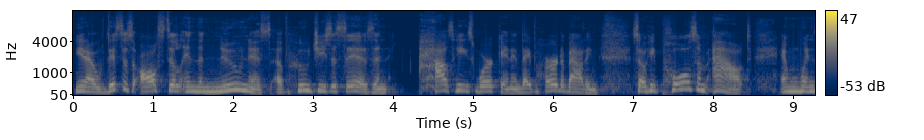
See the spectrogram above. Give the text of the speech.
You know, this is all still in the newness of who Jesus is and how he's working and they've heard about him. So he pulls them out. And when,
